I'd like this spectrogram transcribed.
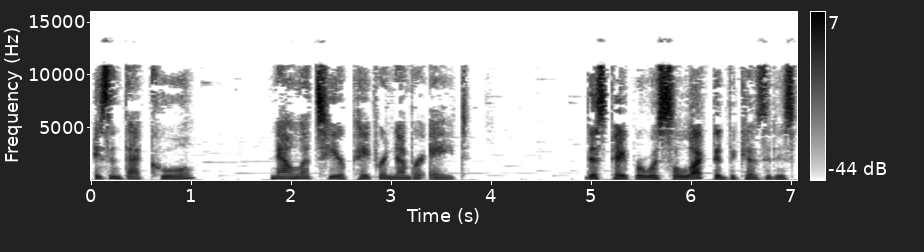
Isn't that cool? Now let's hear paper number 8. This paper was selected because it is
